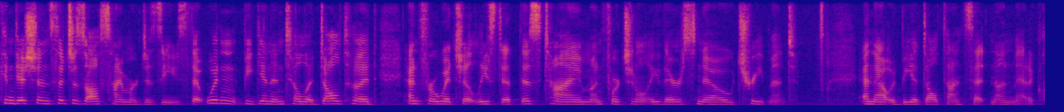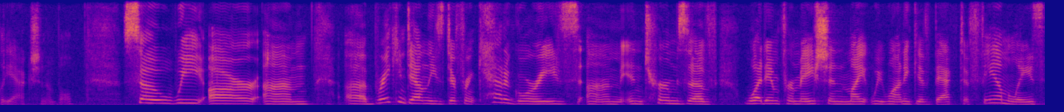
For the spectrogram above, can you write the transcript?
conditions such as Alzheimer's disease that wouldn't begin until adulthood and for which, at least at this time, unfortunately, there's no treatment and that would be adult onset non-medically actionable. So we are um, uh, breaking down these different categories um, in terms of what information might we want to give back to families.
